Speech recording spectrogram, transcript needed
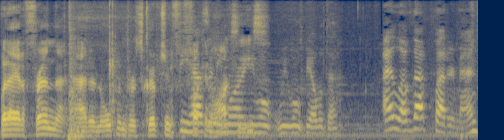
But I had a friend that had an open prescription if for fucking oxys. he won't, we won't be able to. I love that platter, man.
